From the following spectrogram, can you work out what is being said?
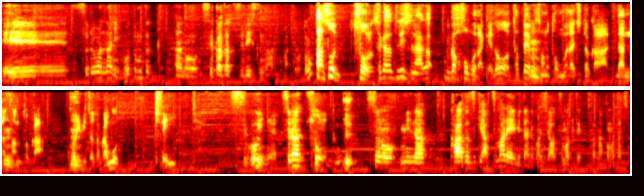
えー、それは何？もともと、あの、セカザツリスナーとかってこと？あ、そう、そう、セカダツリスナーががほぼだけど、例えばその友達とか、旦那さんとか、うん恋人とかも来ていいっていう。すごいね。それは、そう。うん。その、みんな、カード好き集まれみたいな感じで集まってった仲間たち。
